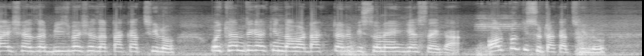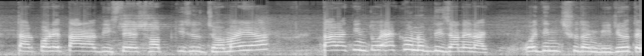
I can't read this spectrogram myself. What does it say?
বাইশ হাজার, বিশ, বাইশ হাজার টাকা ছিল, ওইখান থেকে কিন্তু আমার ডাক্তারের পিছনে গেছে গা। অল্প কিছু টাকা ছিল। তারপরে তারা দিছে সব কিছু জমাইয়া তারা কিন্তু এখন অবধি জানে না, ওই দিন শুধু আমি ভিডিওতে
